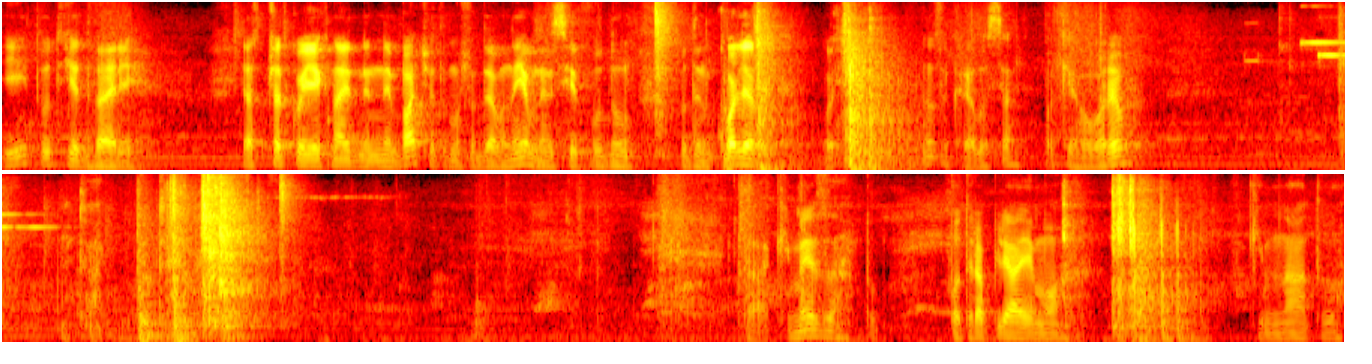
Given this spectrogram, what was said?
і тут є двері. Я спочатку їх навіть не, не бачу, тому що де вони є, вони всі в, одну, в один колір. Ой, ну закрилося, поки говорив. Так, тут. Так, і ми потрапляємо кімнату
